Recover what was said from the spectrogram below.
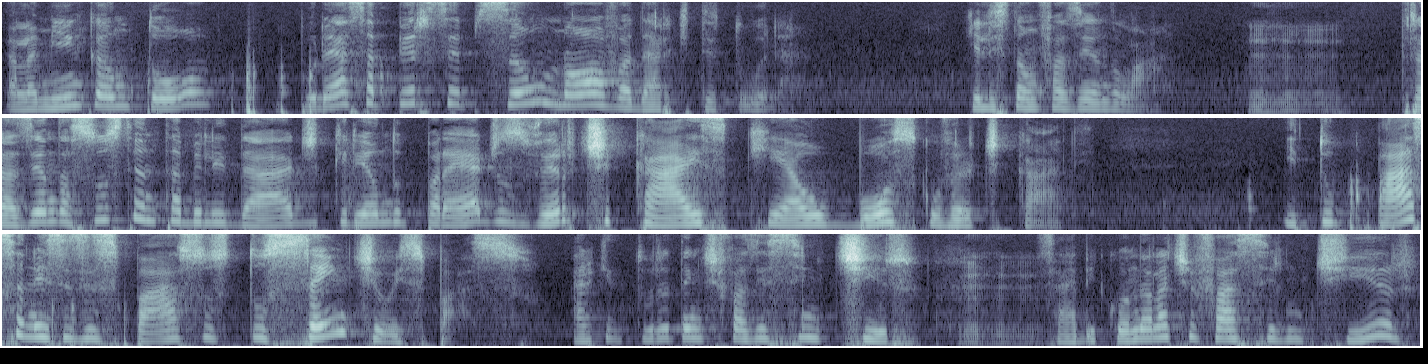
Ela me encantou por essa percepção nova da arquitetura que eles estão fazendo lá. Uhum. Trazendo a sustentabilidade, criando prédios verticais, que é o Bosco Verticale e tu passa nesses espaços, tu sente o espaço. A arquitetura tem que te fazer sentir, uhum. sabe? Quando ela te faz sentir,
